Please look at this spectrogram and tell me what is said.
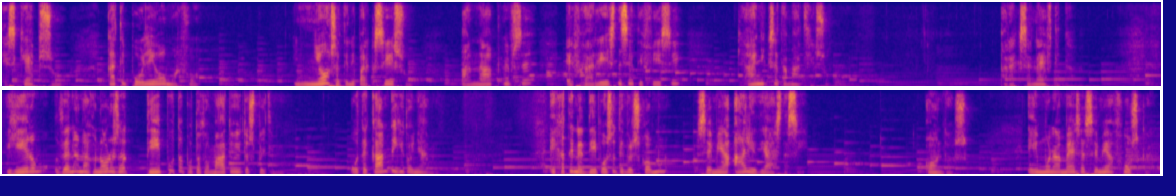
και σκέψου κάτι πολύ όμορφο. Νιώσε την ύπαρξή σου. Ανάπνευσε, ευχαρίστησε τη φύση και άνοιξε τα μάτια σου. Παραξενεύτηκα. Γύρω μου δεν αναγνώριζα τίποτα από το δωμάτιο ή το σπίτι μου. Ούτε καν τη γειτονιά μου. Είχα την εντύπωση ότι βρισκόμουν σε μια άλλη διάσταση. Όντως, ήμουνα μέσα σε μια φούσκα.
